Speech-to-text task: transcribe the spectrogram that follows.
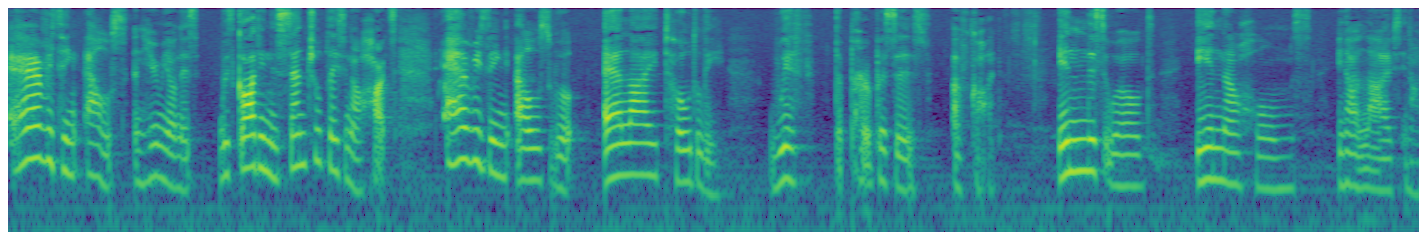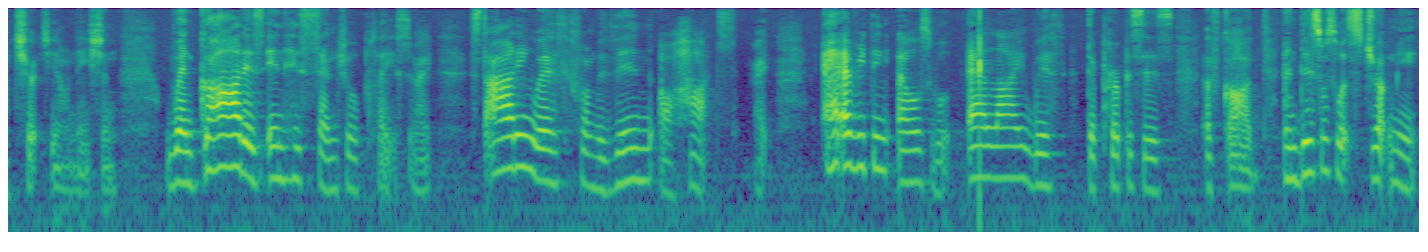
everything else, and hear me on this, with God in His central place in our hearts, everything else will ally totally with the purposes of God in this world, in our homes, in our lives, in our church, in our nation. When God is in His central place, right? Starting with from within our hearts, right? Everything else will ally with the purposes of God. And this was what struck me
